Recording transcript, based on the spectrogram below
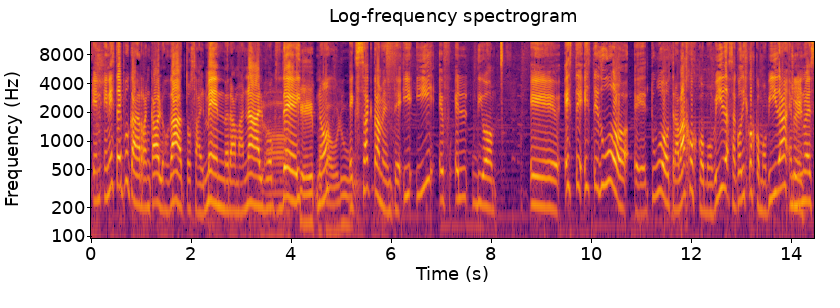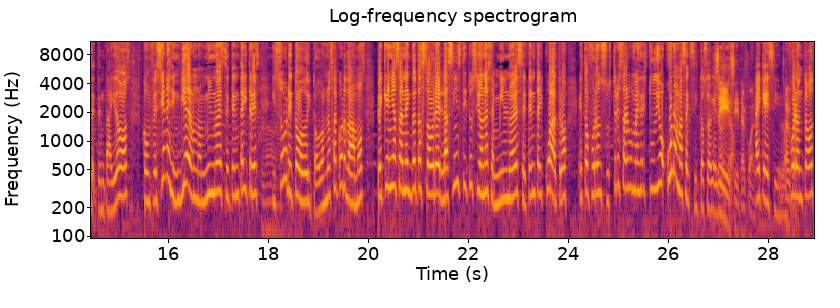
en, en esta época arrancaban los gatos, Almendra, Manal, Claro, Box Day, qué época, ¿no? boludo. Exactamente. Y, y eh, el, digo, eh, este, este dúo eh, tuvo trabajos como Vida, sacó discos como Vida en Sí. 1972, Confesiones de invierno en 1973 y sobre todo, y todos nos acordamos, pequeñas anécdotas sobre las instituciones en 1974. Estos fueron sus tres álbumes de estudio, uno más exitoso que el Sí, otro. sí, tal cual. Hay que decirlo. Tal fueron todos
